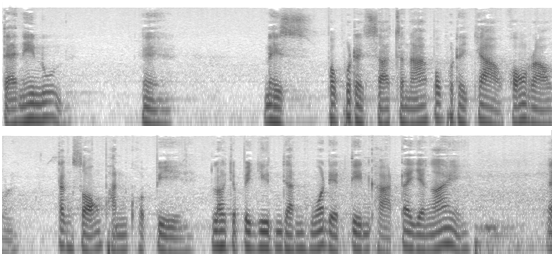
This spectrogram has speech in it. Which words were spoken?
แต่นี่นู่นในพระพุทธศาสนาพระพุทธเจ้าของเรานะตั้งสองพันกว่าปี เราจะไปยืนยันหัวเด็ดตีนขาดได้ยังไงเอ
